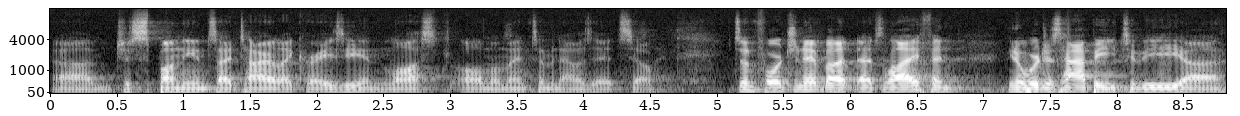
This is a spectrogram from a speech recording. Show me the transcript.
Um, just spun the inside tire like crazy and lost all momentum, and that was it. So it's unfortunate, but that's life. And you know, we're just happy to be, uh,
